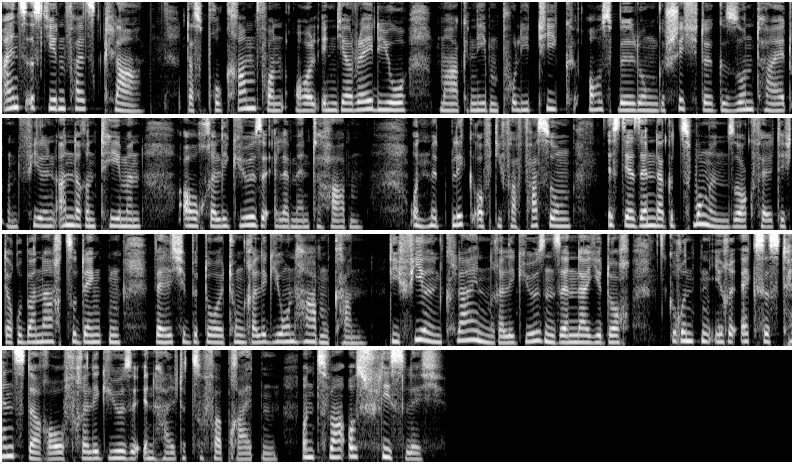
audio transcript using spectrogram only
Eins ist jedenfalls klar. Das Programm von All India Radio mag neben Politik, Ausbildung, Geschichte, Gesundheit und vielen anderen Themen auch religiöse Elemente haben. Und mit Blick auf die Verfassung ist der Sender gezwungen, sorgfältig darüber nachzudenken, welche Bedeutung Religion haben kann. Die vielen kleinen religiösen Sender jedoch gründen ihre Existenz darauf, religiöse Inhalte zu verbreiten. Und zwar ausschließlich.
